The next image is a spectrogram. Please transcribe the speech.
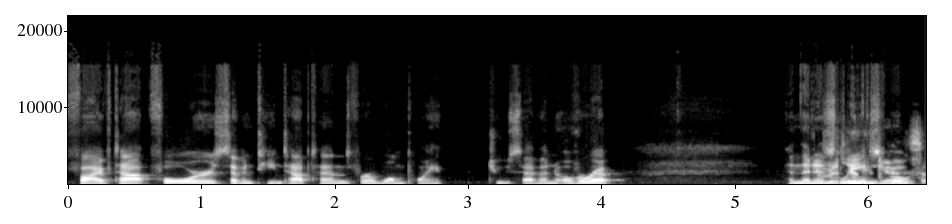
five top fours, 17 top tens for a 1.27 over rep. And then I'm its just, gonna leagues vote guess,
